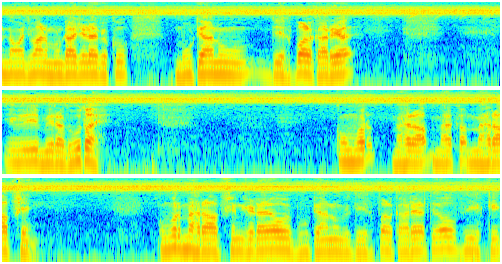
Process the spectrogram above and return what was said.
ਨੌਜਵਾਨ ਮੁੰਡਾ ਜਿਹੜਾ ਵੇਖੋ ਬੂਟਿਆਂ ਨੂੰ ਦੇਖਭਾਲ ਕਰ ਰਿਹਾ ਇਹ ਮੇਰਾ ਦੋਤਾ ਹੈ। ਕੁੰਵਰ ਮਹਿਰਾਬ ਮਹਿਤਾ- ਮਹਿਰਾਬ ਸਿੰਘ। ਕੁੰਵਰ ਮਹਿਰਾਬ ਸਿੰਘ ਜਿਹੜਾ ਉਹ ਬੂਟਿਆਂ ਨੂੰ ਵੀ ਦੇਖਭਾਲ ਕਰ ਰਿਹਾ ਤੇ ਉਹ ਵੇਖ ਕੇ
